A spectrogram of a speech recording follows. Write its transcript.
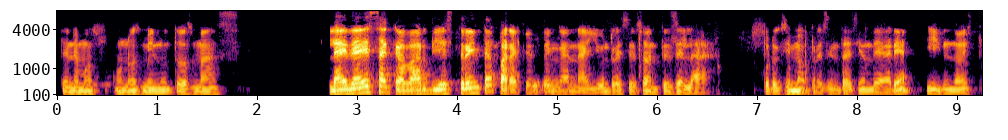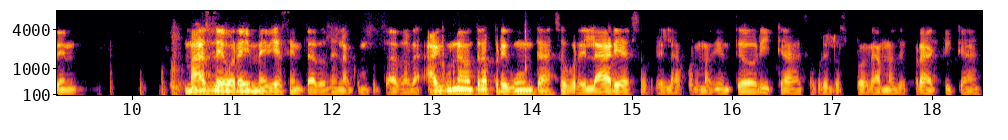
Tenemos unos minutos más. La idea es acabar 10.30 para que tengan ahí un receso antes de la próxima presentación de área y no estén más de hora y media sentados en la computadora. ¿Alguna otra pregunta sobre el área, sobre la formación teórica, sobre los programas de práctica?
